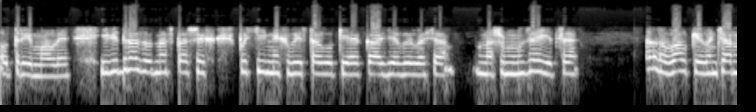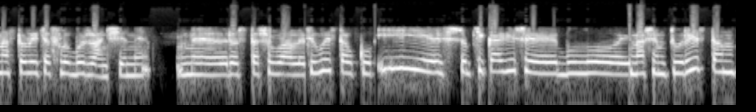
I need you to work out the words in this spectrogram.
отримали. І відразу одна з перших постійних виставок, яка з'явилася в нашому музеї, це е, Валки гончарна столиця Слобожанщини. Ми розташували цю виставку, і щоб цікавіше було нашим туристам,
